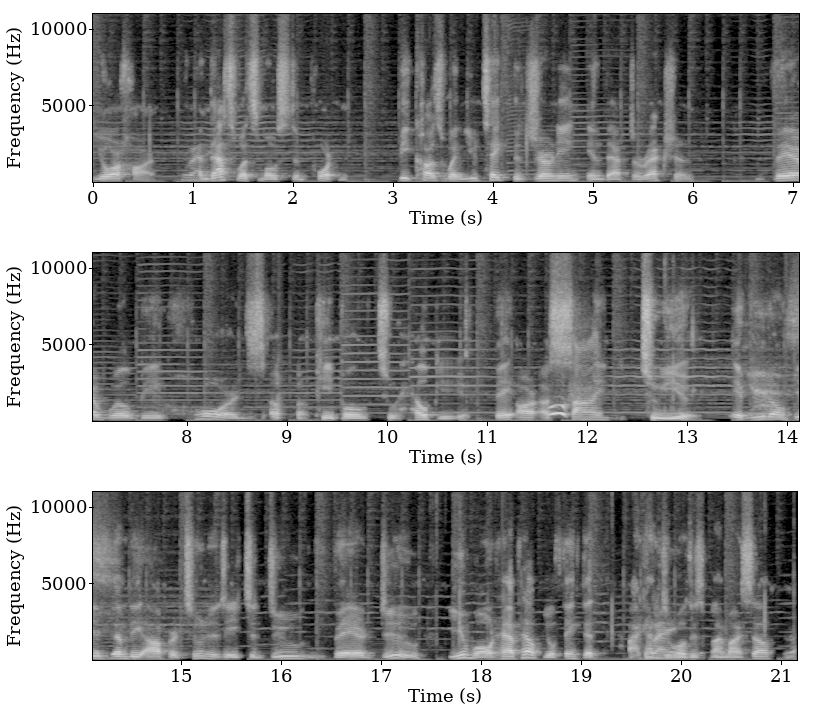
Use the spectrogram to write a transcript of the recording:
your heart. Right. And that's what's most important. Because when you take the journey in that direction, there will be hordes of people to help you. They are assigned Ooh. to you. If yes. you don't give them the opportunity to do their due, you won't have help. You'll think that I got to right. do all this by myself. No,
